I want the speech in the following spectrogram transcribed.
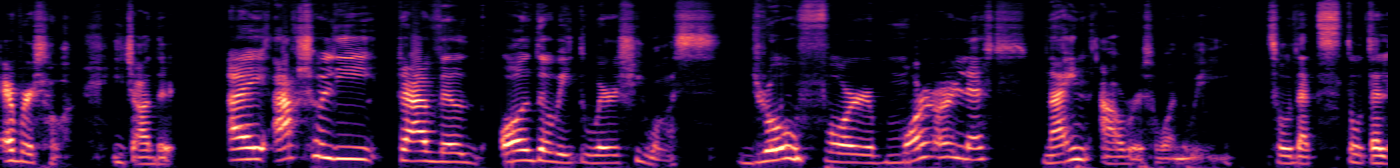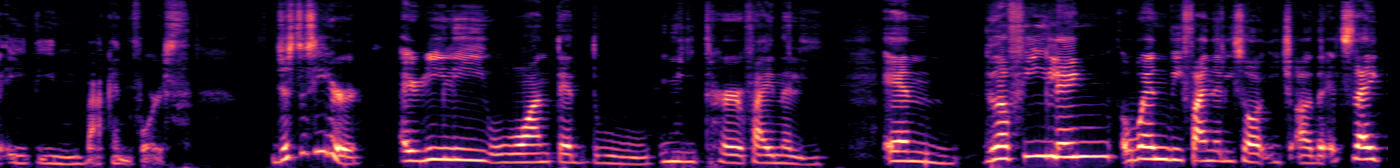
ever saw each other. I actually traveled all the way to where she was, drove for more or less nine hours one way. So that's total 18 back and forth. Just to see her. I really wanted to meet her finally. And the feeling when we finally saw each other, it's like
